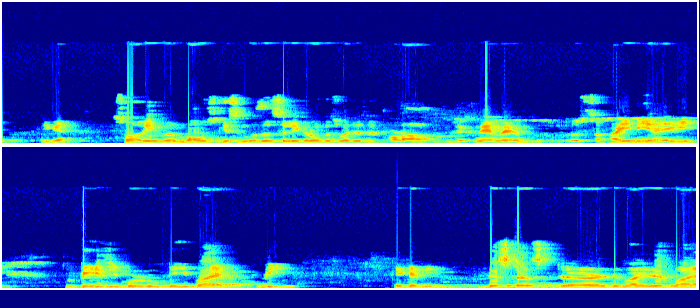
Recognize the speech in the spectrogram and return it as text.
ठीक है? सॉरी मैं माउस की मदद से लिख रहा हूँ इस वजह से थोड़ा लिखने में सफ़ाई नहीं आएगी। तो T is equal to D by V ठीक है जी? डिस्टेंस डिवाइडेड बाय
